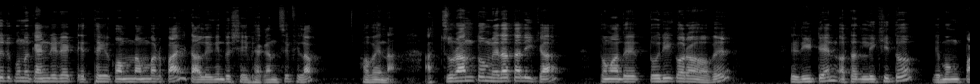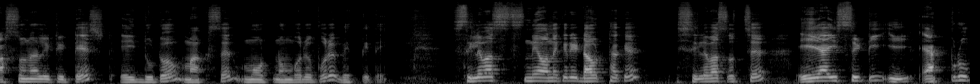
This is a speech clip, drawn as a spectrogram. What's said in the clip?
যদি কোনো ক্যান্ডিডেট এর থেকে কম নাম্বার পায়, তাহলে কিন্তু সেই ভ্যাকান্সি ফিল আপ হবে না। আর চূড়ান্ত মেধা তালিকা তোমাদের তৈরি করা হবে রিটেন অর্থাৎ লিখিত এবং পার্সোনালিটি টেস্ট এই দুটো মার্কসের মোট নম্বরের উপরে ভিত্তিতে। সিলেবাস নিয়ে অনেকেরই ডাউট থাকে সিলেবাস হচ্ছে এআইসিটিই অ্যাপ্রুভ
